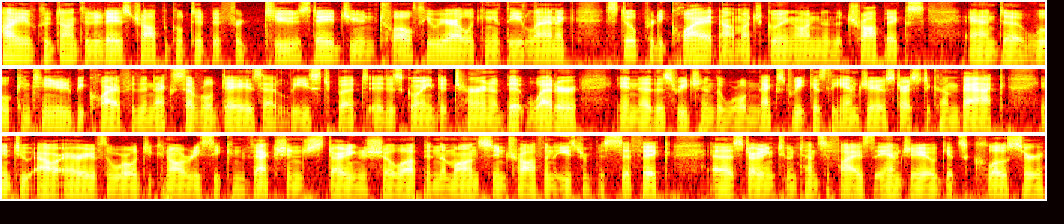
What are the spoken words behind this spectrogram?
Hi, you've clicked on to today's tropical tidbit for Tuesday, June 12th. Here we are looking at the Atlantic. Still pretty quiet, not much going on in the tropics, and uh, will continue to be quiet for the next several days at least, but it is going to turn a bit wetter in uh, this region of the world next week as the MJO starts to come back into our area of the world. You can already see convection starting to show up in the monsoon trough in the eastern Pacific, uh, starting to intensify as the MJO gets closer,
